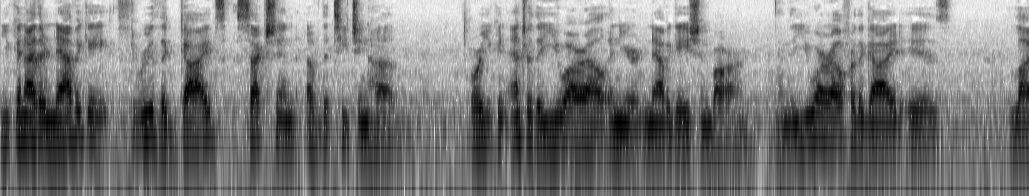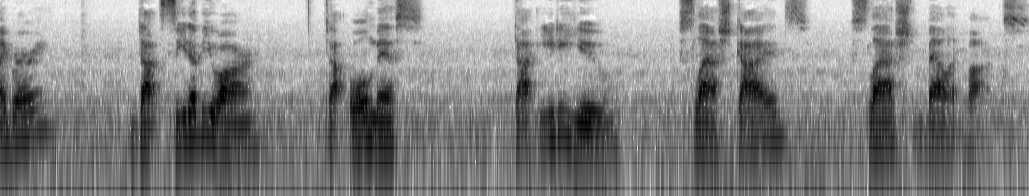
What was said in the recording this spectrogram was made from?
you can either navigate through the guides section of the teaching hub, or you can enter the URL in your navigation bar. And the URL for the guide is library www.cwr.olemiss.edu slash guides slash ballot box.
